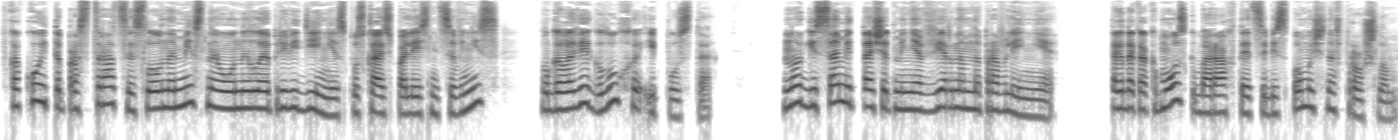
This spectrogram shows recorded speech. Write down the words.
В какой-то прострации, словно местное унылое привидение, спускаюсь по лестнице вниз, в голове глухо и пусто. Ноги сами тащат меня в верном направлении, тогда как мозг барахтается беспомощно в прошлом.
